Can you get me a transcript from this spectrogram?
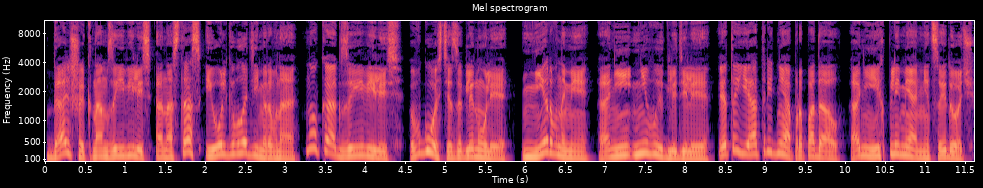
Дальше к нам заявились Анастас и Ольга Владимировна. Ну как заявились? В гости заглянули. Нервными они не выглядели. Это я три дня пропадал, не их племянница и дочь.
